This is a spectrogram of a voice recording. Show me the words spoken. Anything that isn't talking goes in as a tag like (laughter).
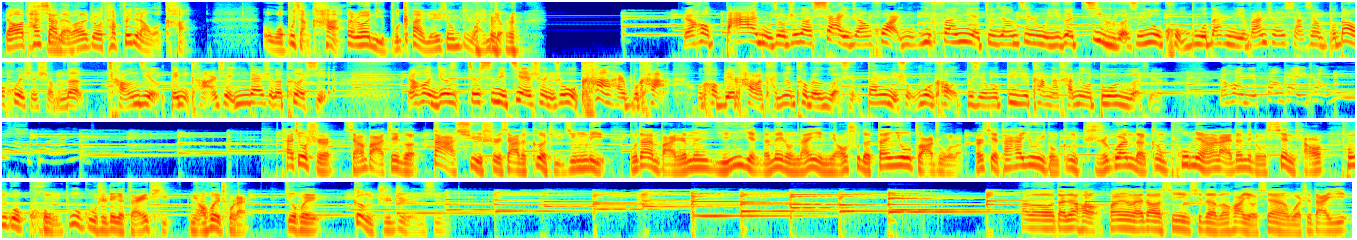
然后他下载完了之后，他非得让我看，我不想看。他说你不看人生不完整。(laughs) 然后叭，你就知道下一张画，你一翻页就将进入一个既恶心又恐怖，但是你完全想象不到会是什么的场景给你看，而且应该是个特写。然后你就就心理建设，你说我看还是不看？我靠，别看了，肯定特别恶心。但是你说我靠，不行，我必须看看还能有多恶心。然后你翻开一看，哇。他就是想把这个大叙事下的个体经历，不但把人们隐隐的那种难以描述的担忧抓住了，而且他还用一种更直观的、更扑面而来的那种线条，通过恐怖故事这个载体描绘出来，就会更直指人心。Hello，大家好，欢迎来到新一期的文化有限，我是大一，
